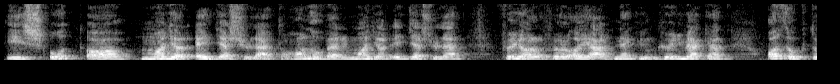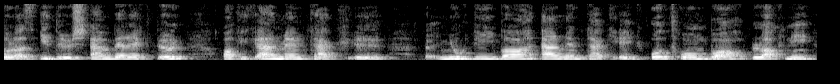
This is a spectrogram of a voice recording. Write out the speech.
és ott a Magyar Egyesület, a Hanoveri Magyar Egyesület föl, nekünk könyveket azoktól az idős emberektől, akik elmentek nyugdíjba, elmentek egy otthonba lakni,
